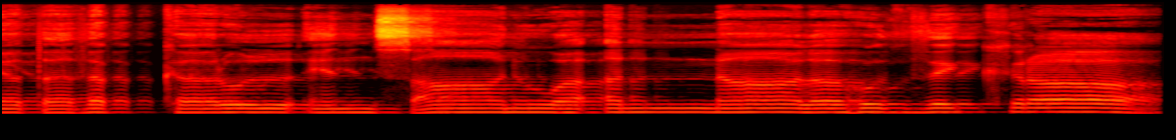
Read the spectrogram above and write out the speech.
يتذكر الإنسان وأنى له الذكرى.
